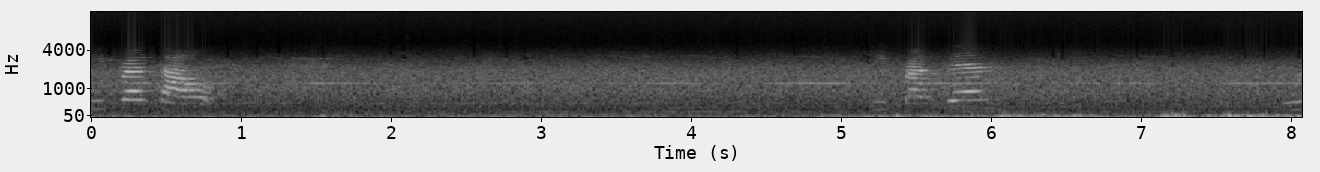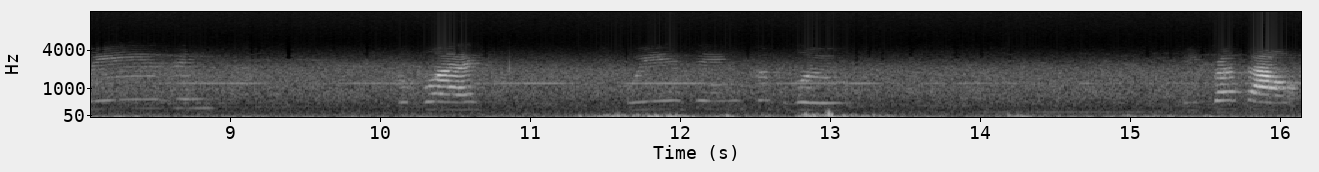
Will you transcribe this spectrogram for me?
Deep breath out. Deep breath in. Squeezing the leg. Squeezing the glute. Deep breath out.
